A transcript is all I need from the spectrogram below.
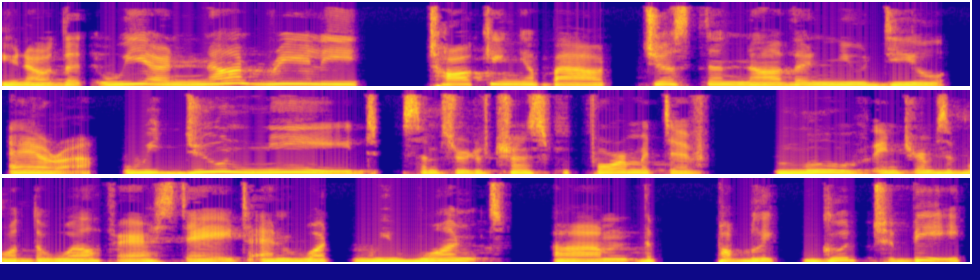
You know, that we are not really talking about just another New Deal era. We do need some sort of transformative move in terms of what the welfare state and what we want um, the public good to be.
